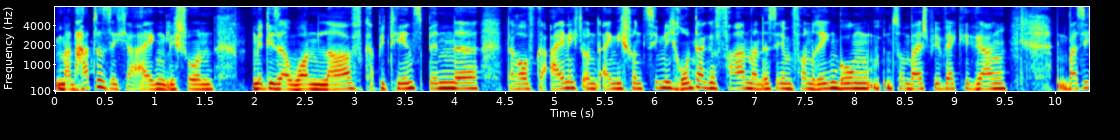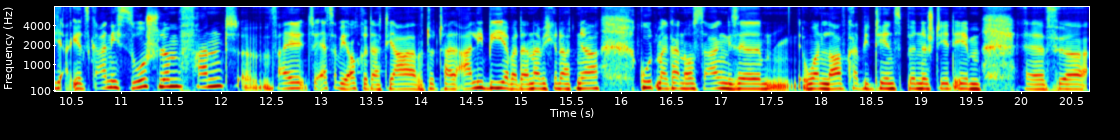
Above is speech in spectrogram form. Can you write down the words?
man hatte sich ja eigentlich schon mit dieser One Love Kapitänsbinde darauf geeinigt und eigentlich schon ziemlich runtergefahren. Man ist eben von Regenbogen zum Beispiel weggegangen, was ich jetzt gar nicht so schlimm fand, weil zuerst habe ich auch gedacht, ja, total Alibi, aber dann habe ich gedacht, ja, gut, man kann auch sagen, diese One Love Kapitänsbinde steht eben äh, für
